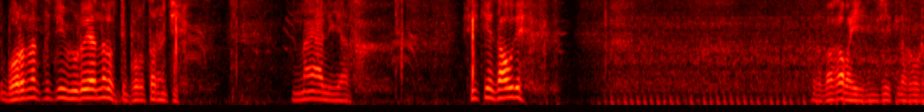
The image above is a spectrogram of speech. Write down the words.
भरवणार त्याची व्हिडिओ येणार होती भरवतानाची नाही आली यार. ठीक आहे जाऊ दे. तर बघा भाई यांच्या इथला रोड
